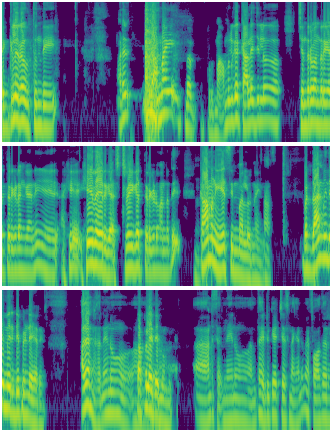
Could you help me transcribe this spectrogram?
రెగ్యులర్ అవుతుంది. అంటే అమ్మాయి ఇప్పుడు మామూలుగా కాలేజీలో చంద్రవందరగా తిరగడం కానీ హేవేర్గా స్ట్రే గా తిరగడం అన్నది Hmm. కామన్ ఏ సినిమాల్లో ఉన్నాయి. బట్ దాని మీద మీరు డిపెండ్ అయ్యారు. అదే సార్ నేను తప్పలేదేమో అంటే సార్ నేను అంతా ఎడ్యుకేట్ చేసినా కానీ my father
